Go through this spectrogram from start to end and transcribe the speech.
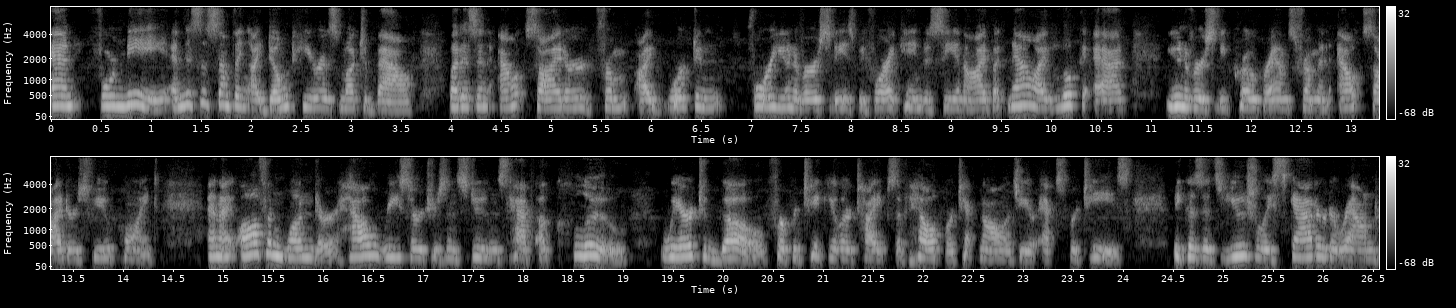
And for me, and this is something I don't hear as much about, but as an outsider from, I worked in four universities before I came to CNI, but now I look at university programs from an outsider's viewpoint. And I often wonder how researchers and students have a clue where to go for particular types of help or technology or expertise because it's usually scattered around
